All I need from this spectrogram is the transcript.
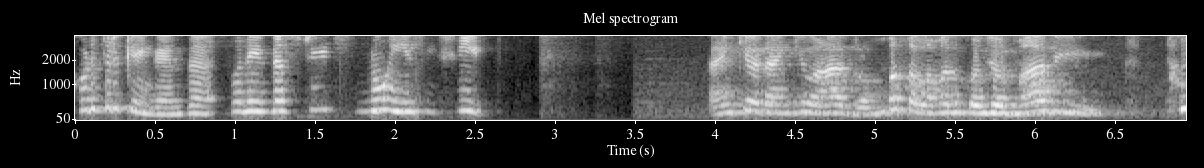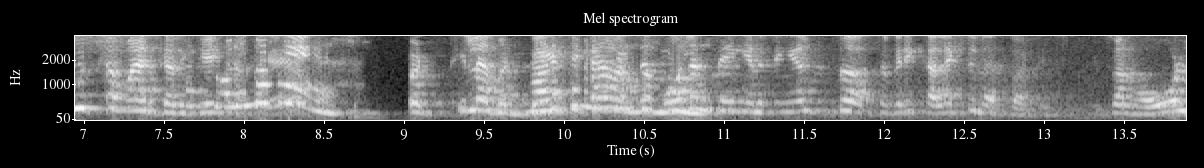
கொடுத்திருக்கீங்க இந்த for the industry it's no easy feat thank you thank you ஆனா அது ரொம்ப சொல்லும் போது கொஞ்சம் ஒரு மாதிரி கூச்சமா இருக்காது கேட்கறதுக்கு சொல்லுங்க. பட் இல்ல பட் பேசிக்கா வந்து மோர் anything else it's a it's a very collective effort it's it's one whole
